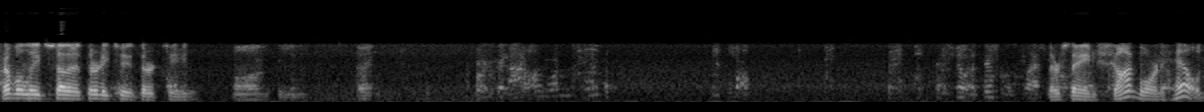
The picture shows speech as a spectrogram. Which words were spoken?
Trimble leads Southern 32-13. They're saying Schonborn held,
